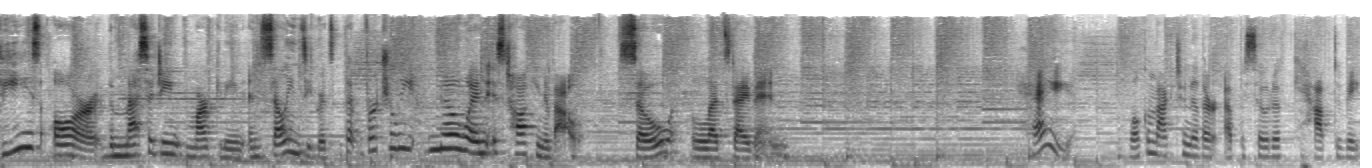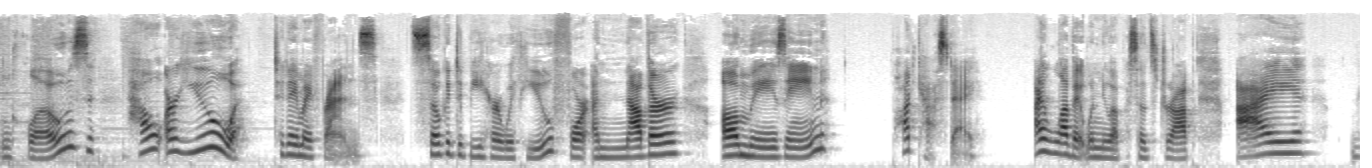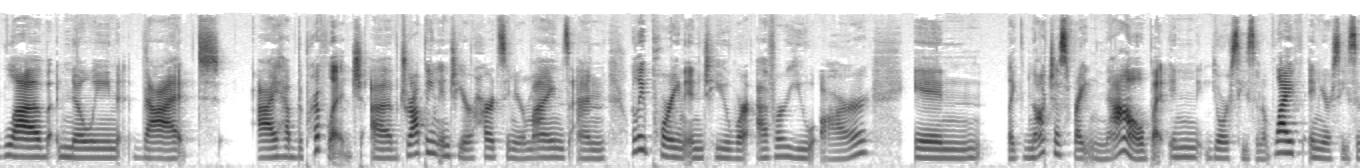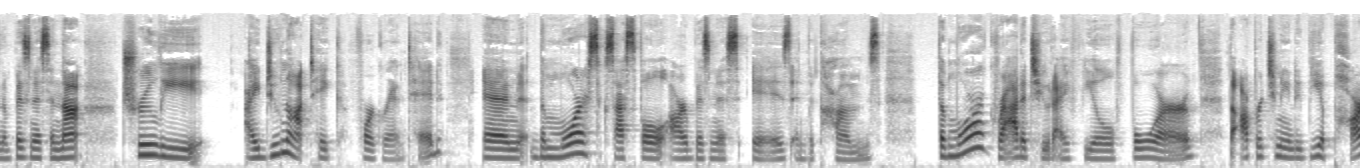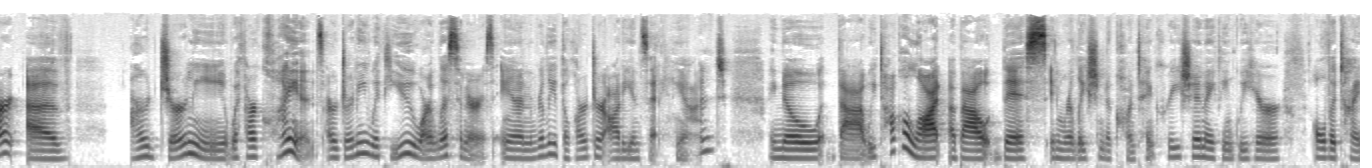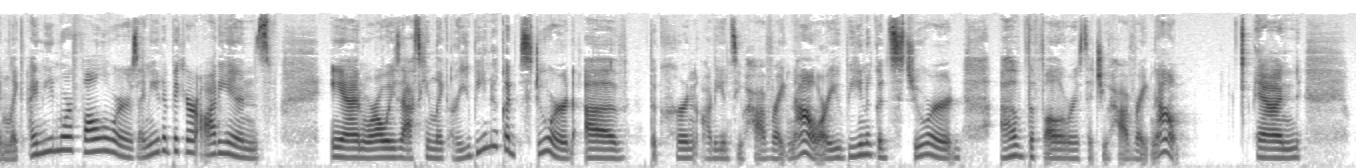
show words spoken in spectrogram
These are the messaging, marketing, and selling secrets that virtually no one is talking about. So let's dive in. Hey, welcome back to another episode of Captivate and Close. How are you today, my friends? It's so good to be here with you for another amazing podcast day. I love it when new episodes drop. I love knowing that I have the privilege of dropping into your hearts and your minds and really pouring into you wherever you are in like not just right now, but in your season of life, in your season of business. And that truly, I do not take for granted. And the more successful our business is and becomes, the more gratitude I feel for the opportunity to be a part of our journey with our clients, our journey with you, our listeners, and really the larger audience at hand. I know that we talk a lot about this in relation to content creation. I think we hear all the time, like, I need more followers, I need a bigger audience. And we're always asking, like, are you being a good steward of the current audience you have right now? Are you being a good steward of the followers that you have right now? And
